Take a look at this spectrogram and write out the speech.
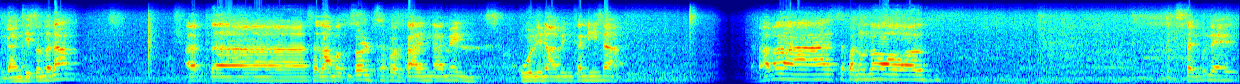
Hanggang dito na lang. At ah, salamat Lord sa pagkain namin. Huli namin kanina. Salamat sa panunod. Next time ulit.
